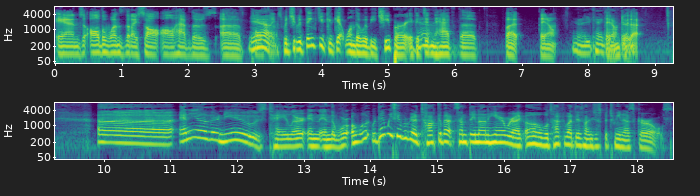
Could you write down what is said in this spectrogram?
and all the ones that I saw all have those uh Yeah. things, which you would think you could get one that would be cheaper if it didn't have the, but they don't. You know, you can't. They get don't do that. Uh, any other news, Taylor, in in the world? Oh, what- didn't we say we are going to talk about something on here? We're like, oh, we'll talk about this on just between us girls.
